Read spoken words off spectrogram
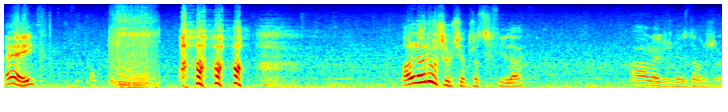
Ej! Ale ruszył się przez chwilę. Ale już nie zdążył.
